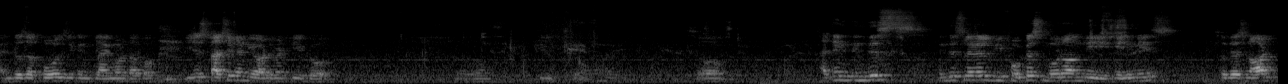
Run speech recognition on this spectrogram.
And those are poles you can climb on top of. You just touch it and you automatically go. So, so I think in this in this level we focus more on the enemies. So there's not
